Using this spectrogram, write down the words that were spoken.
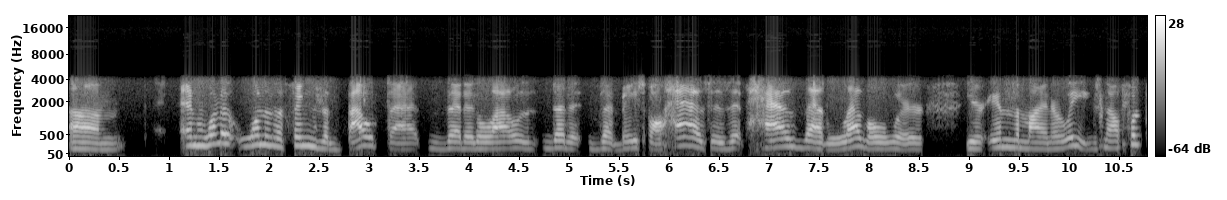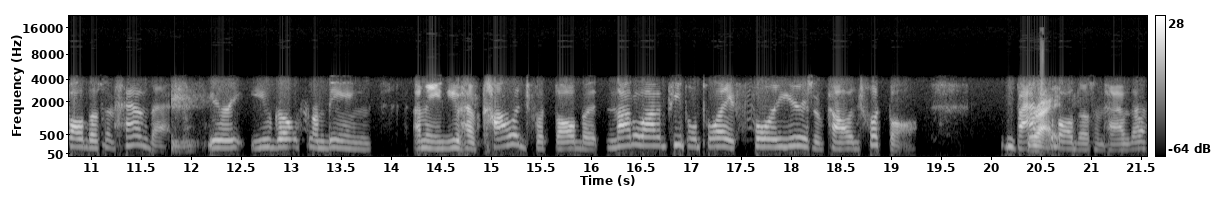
Um, and one of one of the things about that that it allows that it that baseball has is it has that level where you're in the minor leagues. Now football doesn't have that. You're you go from being I mean, you have college football, but not a lot of people play 4 years of college football. Basketball right. doesn't have that.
